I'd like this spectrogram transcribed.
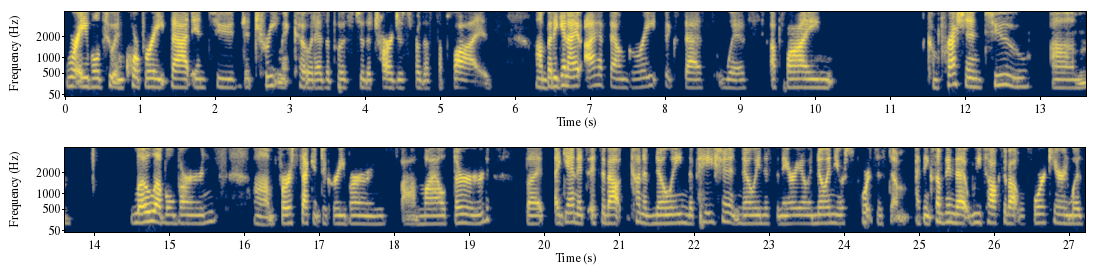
we're able to incorporate that into the treatment code as opposed to the charges for the supplies. Um, but again, I, I have found great success with applying compression to um, low level burns, um, first, second degree burns, uh, mild third. But again, it's it's about kind of knowing the patient, knowing the scenario, and knowing your support system. I think something that we talked about before, Karen, was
